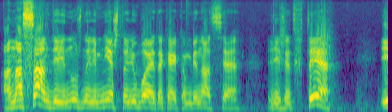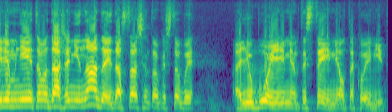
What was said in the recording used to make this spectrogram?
а на самом деле нужно ли мне, что любая такая комбинация лежит в T, или мне этого даже не надо, и достаточно только, чтобы любой элемент из T имел такой вид.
